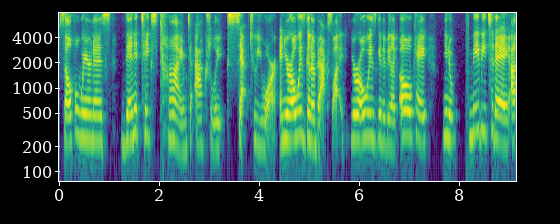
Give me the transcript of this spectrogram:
self-awareness then it takes time to actually accept who you are. And you're always going to backslide. You're always going to be like oh okay you know, maybe today I,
